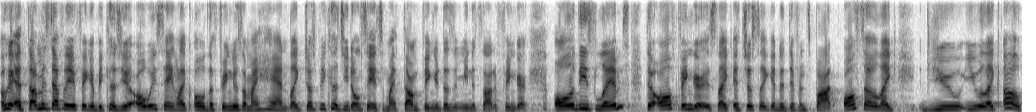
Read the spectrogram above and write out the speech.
Okay, a thumb is definitely a finger because you're always saying like, oh, the finger's on my hand. Like just because you don't say it's my thumb finger doesn't mean it's not a finger. All of these limbs, they're all fingers. Like it's just like in a different spot. Also, like you you were like, oh,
